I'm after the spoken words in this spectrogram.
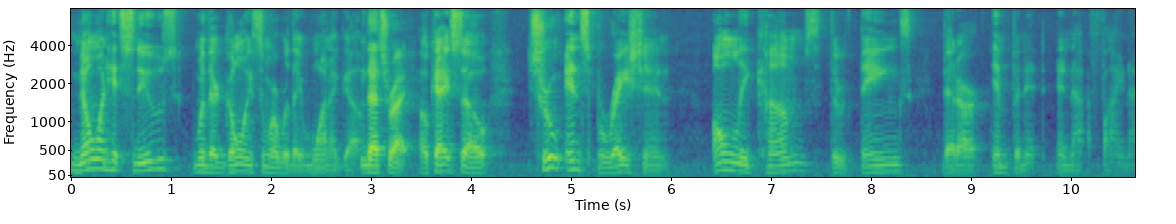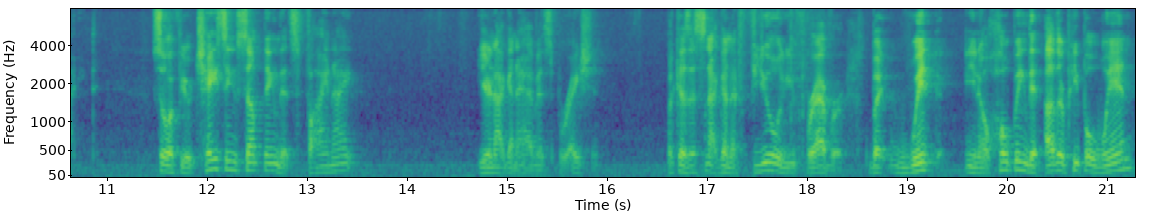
No one hits snooze when they're going somewhere where they want to go. That's right. Okay, so true inspiration only comes through things that are infinite and not finite. So if you're chasing something that's finite, you're not going to have inspiration because it's not going to fuel you forever. But when you know, hoping that other people win,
